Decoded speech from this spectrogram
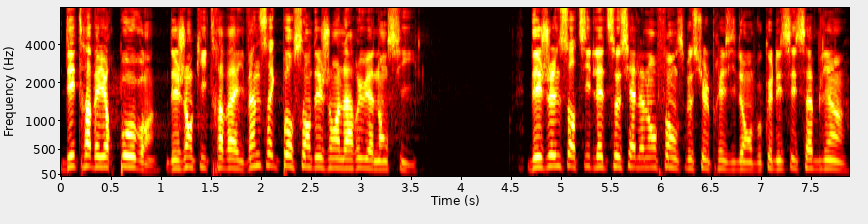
Des travailleurs pauvres, des gens qui travaillent, 25% des gens à la rue à Nancy, des jeunes sortis de l'aide sociale à l'enfance, Monsieur le Président, vous connaissez ça bien,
